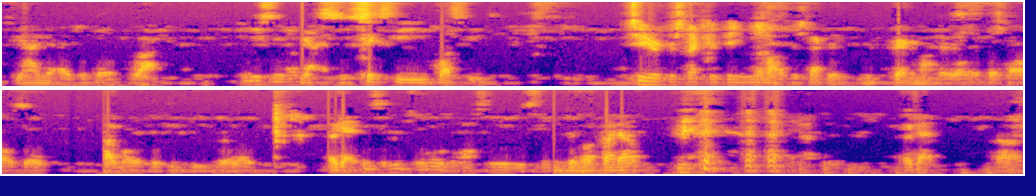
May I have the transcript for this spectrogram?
It's behind the edge of the rock. Can you see it? Yes, 60 plus feet. To your perspective, being From low. our perspective, bearing in mind they're only a foot tall, so probably more like 15 feet or like. Okay, Considering thermal velocity is the then we'll find out. okay. Um,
